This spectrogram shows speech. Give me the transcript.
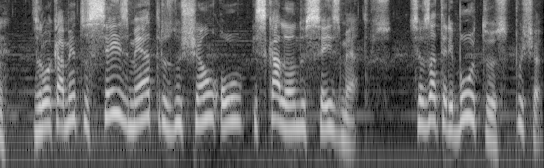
Deslocamento 6 metros no chão ou escalando 6 metros. Seus atributos, puxa,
